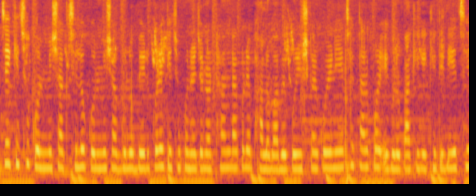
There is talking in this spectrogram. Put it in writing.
ফ্রিজে কিছু কলমি শাক ছিল, কলমি শাকগুলো বের করে কিছুক্ষণের জন্য ঠান্ডা করে ভালোভাবে পরিষ্কার করে নিয়েছে, তারপর এগুলো পাখিকে খেতে দিয়েছে।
